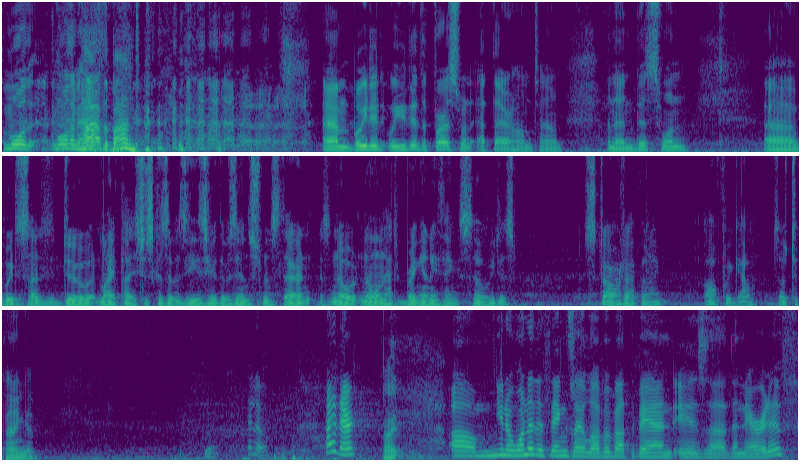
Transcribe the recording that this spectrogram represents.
more than more than Half half, the band. um, but we did we did the first one at their hometown, and then this one. Uh, we decided to do at my place just because it was easier. There was instruments there, and there's no no one had to bring anything, so we just start up and uh, off we go. So it's Topanga. Hello. Hi there. Hi. Um, you know, one of the things I love about the band is uh, the narrative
